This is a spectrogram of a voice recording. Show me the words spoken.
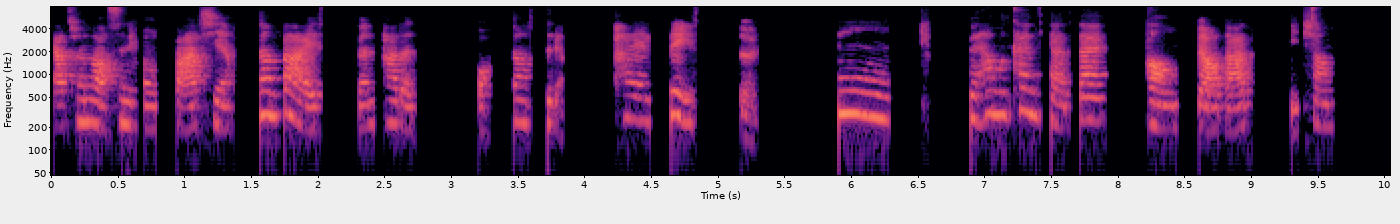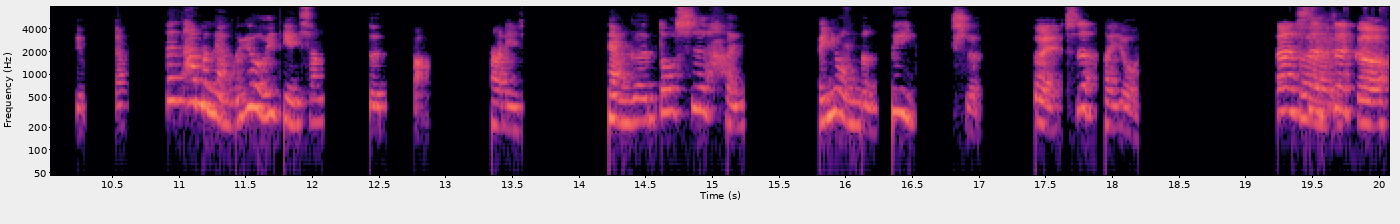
雅春老师，你有没有发现，好像大 S 跟他的好像是两太类似的人，嗯，对，他们看起来在嗯表达自己上也不一样，但是他们两个又有一点相似。的地方，哪里？两个人都是很很有能力的女生，对，是很有。但是这个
